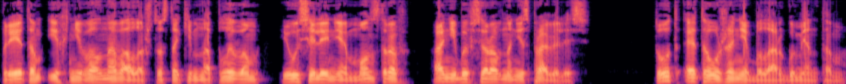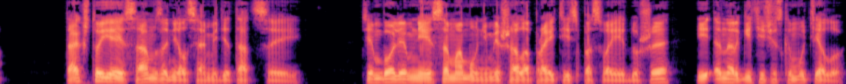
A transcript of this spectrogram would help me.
При этом их не волновало, что с таким наплывом и усилением монстров они бы все равно не справились. Тут это уже не было аргументом. Так что я и сам занялся медитацией. Тем более мне и самому не мешало пройтись по своей душе и энергетическому телу,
